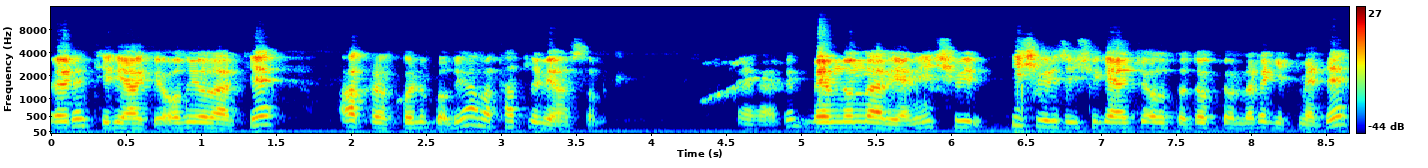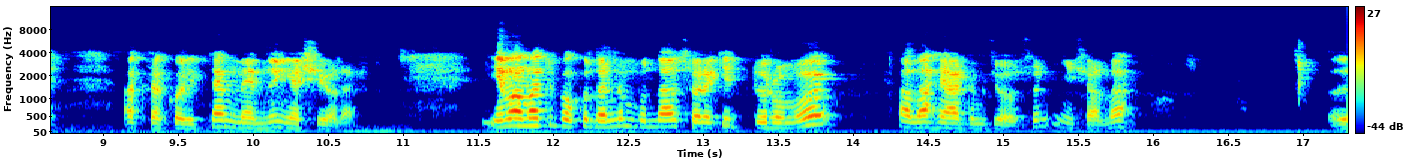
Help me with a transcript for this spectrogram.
öyle tiryaki oluyorlar ki akrokolik oluyor ama tatlı bir hastalık. Efendim, memnunlar yani. Hiçbir, hiçbirisi şikayetçi olup da doktorlara gitmedi. Akrokolikten memnun yaşıyorlar. İmam Hatip okullarının bundan sonraki durumu Allah yardımcı olsun inşallah. Ee,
